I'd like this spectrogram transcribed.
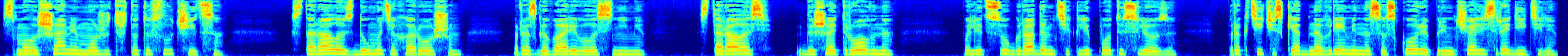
с малышами может что-то случиться. Старалась думать о хорошем, разговаривала с ними. Старалась дышать ровно. По лицу градом текли пот и слезы. Практически одновременно со скорой примчались родители.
